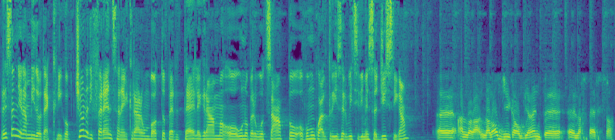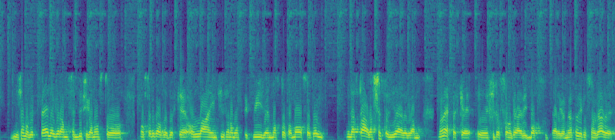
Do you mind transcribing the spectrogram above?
Restando in ambito tecnico, c'è una differenza nel creare un bot per Telegram o uno per WhatsApp o comunque altri servizi di messaggistica? Eh, allora, la logica ovviamente è la stessa. Diciamo che Telegram semplifica molto, molto le cose perché online ci sono molte guide, è molto famoso. Poi in realtà la scelta di Telegram non è perché eh, si possono creare i bot su Telegram, in realtà si possono creare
